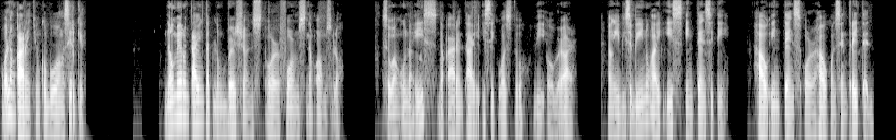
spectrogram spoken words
walang current yung kabuuang circuit. Now, meron tayong tatlong versions or forms ng Ohm's Law. So, ang una is the current I is equals to V over R. Ang ibig sabihin ng I is intensity. How intense or how concentrated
